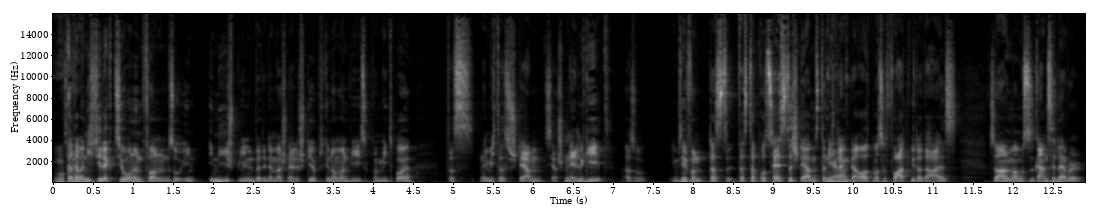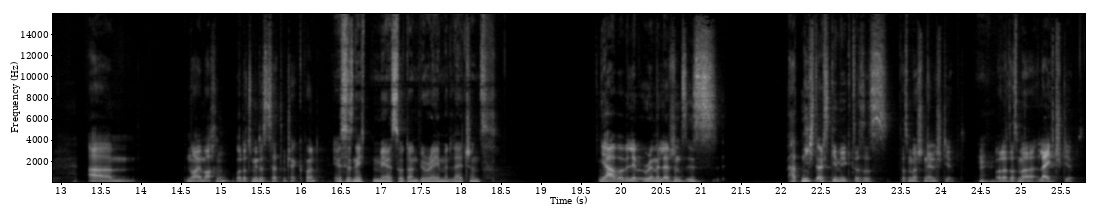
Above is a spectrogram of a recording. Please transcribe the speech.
Okay. Es hat aber nicht die Lektionen von so Indie-Spielen, bei denen man schnell stirbt, genommen, wie Super Meat Boy, dass nämlich das Sterben sehr schnell geht, also im Sinne von, dass, dass der Prozess des Sterbens dann nicht ja. lang dauert, man sofort wieder da ist, sondern man muss das ganze Level ähm, neu machen, oder zumindest seit dem Checkpoint. Ist es nicht mehr so dann wie Rayman Legends? Ja, aber Rayman Legends ist, hat nicht als Gimmick, dass, es, dass man schnell stirbt. Mhm. Oder dass man leicht stirbt.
